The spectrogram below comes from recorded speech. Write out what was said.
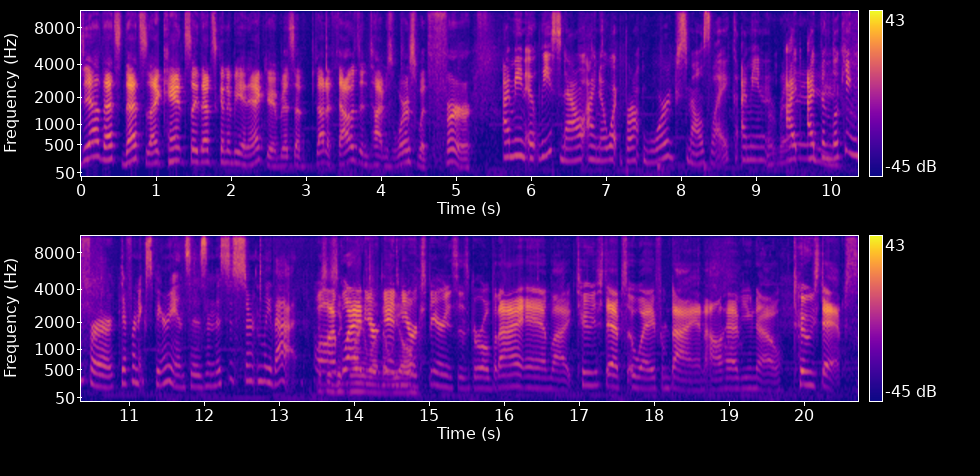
Yeah, that's that's. I can't say that's going to be inaccurate, but it's about a thousand times worse with fur. I mean, at least now I know what burnt warg smells like. I mean, I, I've been looking for different experiences, and this is certainly that. Well, I'm glad you're one that we getting your all- experiences, girl, but I am like two steps away from dying. I'll have you know, two steps.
